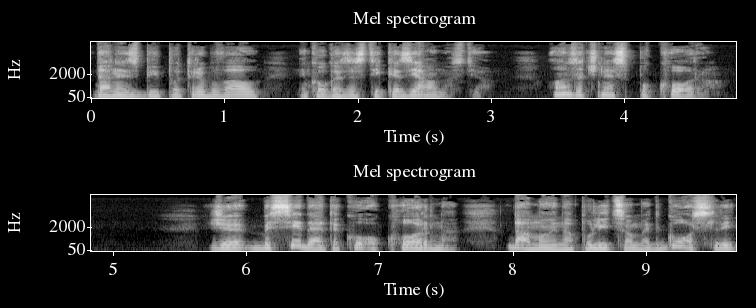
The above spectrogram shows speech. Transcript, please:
Danes bi potreboval nekoga za stike z javnostjo. On začne s pokoro. Že beseda je tako okorna, da mu je na polico med gosli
